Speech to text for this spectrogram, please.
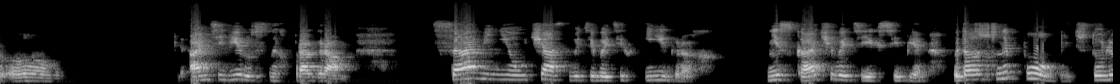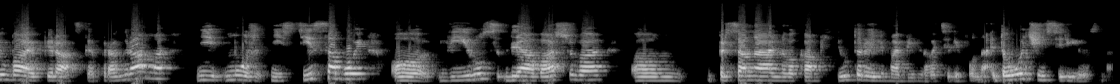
э, антивирусных программ. Сами не участвуйте в этих играх, не скачивайте их себе. Вы должны помнить, что любая пиратская программа не, может нести с собой э, вирус для вашего э, персонального компьютера или мобильного телефона. Это очень серьезно.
